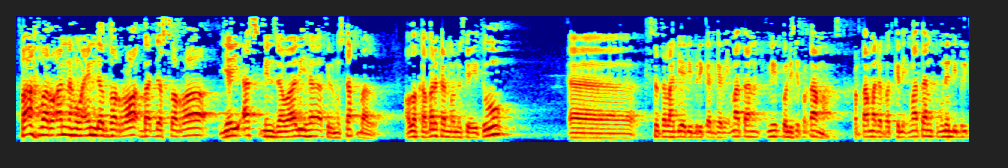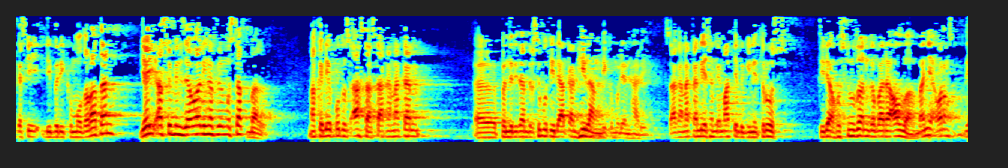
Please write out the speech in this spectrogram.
fa akhbaru annahu 'inda dharra ba'da sarra yai'as min zawaliha fil mustaqbal. Allah kabarkan manusia itu uh, setelah dia diberikan kenikmatan, ini kondisi pertama. Pertama dapat kenikmatan, kemudian diberi kasih, diberi kemudaratan, yai'asu min zawaliha fil mustaqbal. Maka dia putus asa seakan-akan Eh, penderitaan tersebut tidak akan hilang di kemudian hari. Seakan-akan dia sampai mati begini terus. Tidak husnudzon kepada Allah. Banyak orang seperti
